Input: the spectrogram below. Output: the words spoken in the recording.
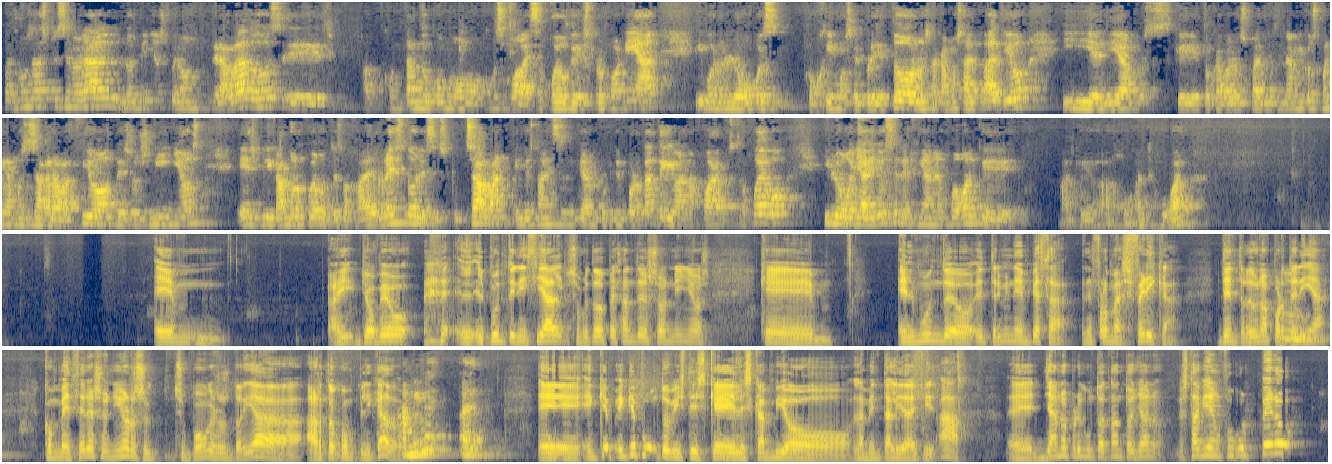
Pasamos a la expresión oral, los niños fueron grabados, eh, contando cómo, cómo, se jugaba ese juego que ellos proponían y bueno, luego pues cogimos el proyector, lo sacamos al patio y el día pues, que tocaba los patios dinámicos poníamos esa grabación de esos niños explicando el juego, entonces bajaba el resto, les escuchaban, ellos también se sentían un poquito importante que iban a jugar a nuestro juego y luego ya ellos elegían el juego al que, al que, al, que jugar. Eh, ahí yo veo el, punto inicial, sobre todo pensando en esos niños que el mundo eh, termina empieza de forma esférica dentro de una portería. Mm. Convencer a esos niños supongo que resultaría harto complicado. A mí me. Eh, ¿en, qué, punto visteis que les cambió la mentalidad? De decir, ah, eh, ya no pregunto tanto, ya no. Está bien fútbol, pero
